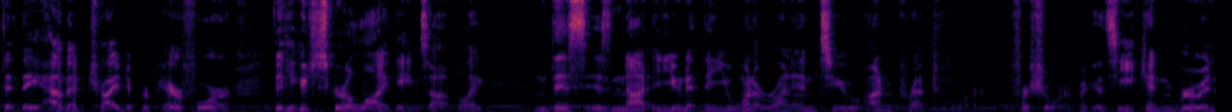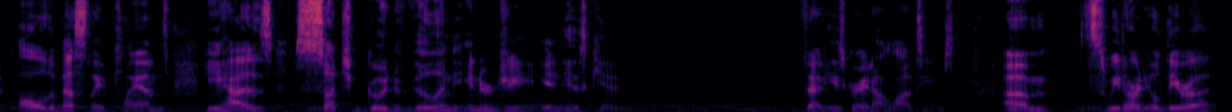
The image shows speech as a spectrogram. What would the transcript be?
that they haven't tried to prepare for, that he could screw a lot of games up. Like, this is not a unit that you want to run into unprepped for for sure because he can ruin all the best laid plans. He has such good villain energy in his kit that he's great on a lot of teams. Um, Sweetheart Ildyra,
